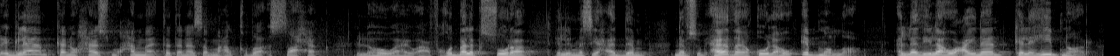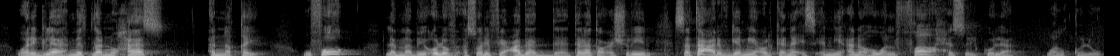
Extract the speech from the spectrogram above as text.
رجلاه كنحاس محمى تتناسب مع القضاء الساحق اللي هو هيقع. فخد بالك الصورة اللي المسيح قدم نفسه بها هذا يقوله ابن الله الذي له عينان كلهيب نار ورجلاه مثل النحاس النقي. وفوق لما بيقولوا في سوري في عدد 23 ستعرف جميع الكنائس إني أنا هو الفاحص الكلى والقلوب.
